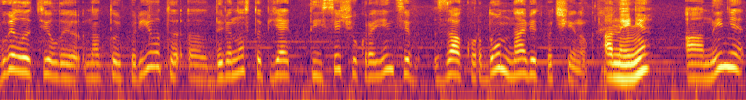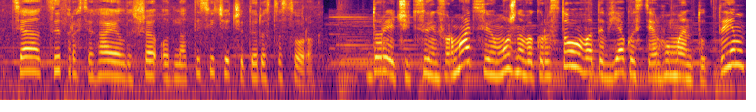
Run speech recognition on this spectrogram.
вилетіли на той період е, 95 тисяч українців за кордон на відпочинок. А нині? А нині ця цифра сягає лише 1440. До речі, цю інформацію можна використовувати в якості аргументу тим,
